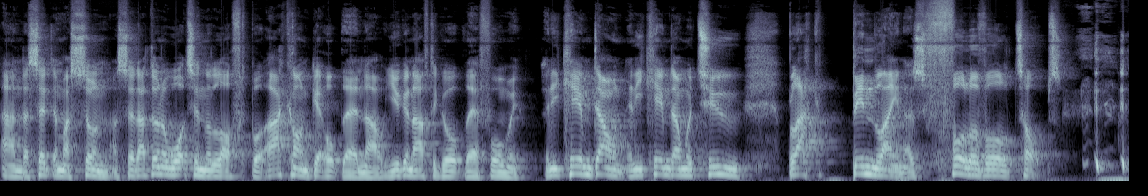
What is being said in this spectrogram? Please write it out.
and I said to my son, I said, I don't know what's in the loft, but I can't get up there now. You're going to have to go up there for me. And he came down, and he came down with two black bin liners full of old tops.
